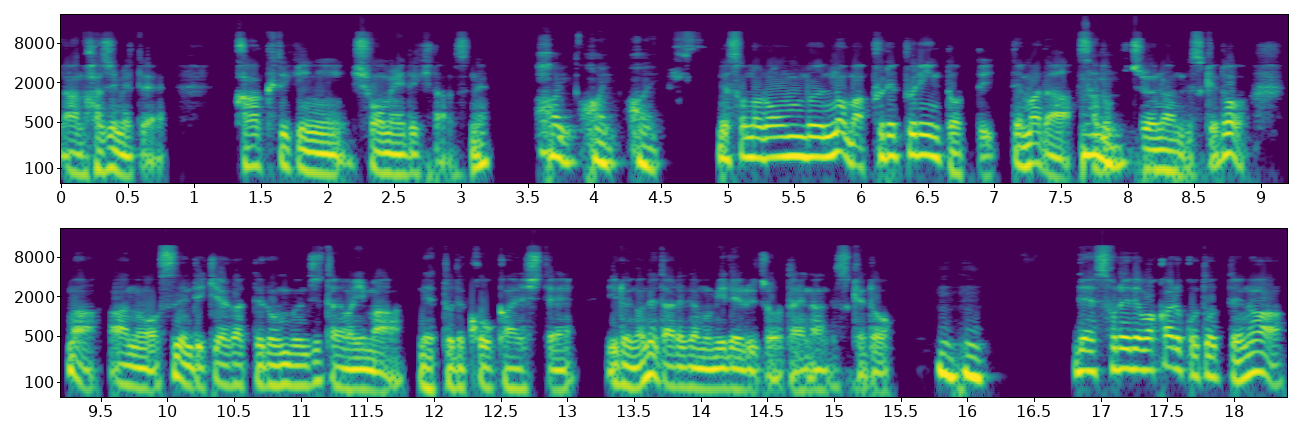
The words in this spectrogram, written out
あの、初めて科学的に証明できたんですね。う。はい、はい、はい。で、その論文の、まあ、プレプリントって言って、まだ査読中なんですけど、まあ、あの、すでに出来上がってる論文自体は今、ネットで公開しているので、誰でも見れる状態なんですけど、うんうん。で、それでわかることっていうのは、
